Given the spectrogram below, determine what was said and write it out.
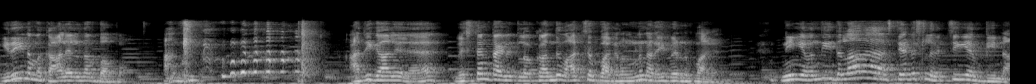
இதையும் நம்ம காலையில தான் பார்ப்போம். அதிகாலையில வெஸ்டர்ன் டாய்லெட்ல உட்காந்து வாட்ஸ்அப் பாக்குறவங்க நிறைய பேர் இருப்பாங்க. நீங்க வந்து இதெல்லாம் ஸ்டேட்டஸ்ல வச்சீங்க அப்படின்னா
